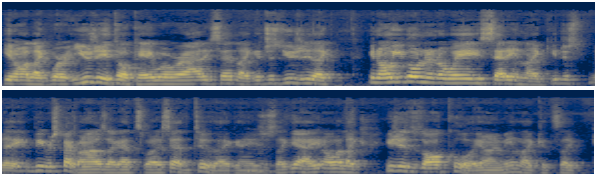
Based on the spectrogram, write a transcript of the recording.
you know, like we're usually it's okay where we're at. He said like it's just usually like. You know, you go in an away setting, like you just eh, be respectful. And I was like, that's what I said too. Like, and he's just like, yeah, you know what? Like, usually it's all cool. You know what I mean? Like, it's like,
